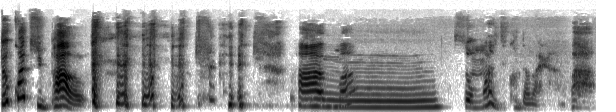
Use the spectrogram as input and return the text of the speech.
de quoi tu parles? Hama. Mm. so moi ndiko ndabaraba.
